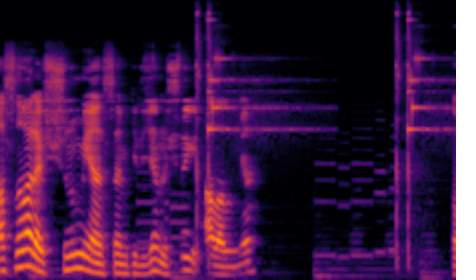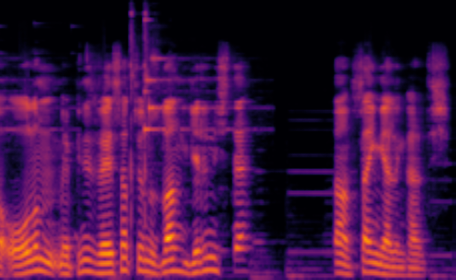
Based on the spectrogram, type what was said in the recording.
Aslında var ya şunu mu yazsam ki diyeceğim de şunu alalım ya. Oğlum hepiniz vs atıyorsunuz lan. Gelin işte. Tamam sen geldin kardeşim.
